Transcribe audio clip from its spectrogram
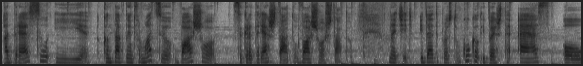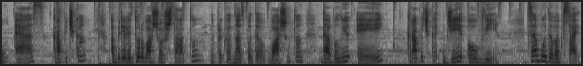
адресу і контактну інформацію вашого секретаря штату, вашого штату? Значить, йдете просто в Google і пишете SOS, крапочка, абревіатуру вашого штату. Наприклад, у нас буде Washington, WA.gov. Це буде веб-сайт.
